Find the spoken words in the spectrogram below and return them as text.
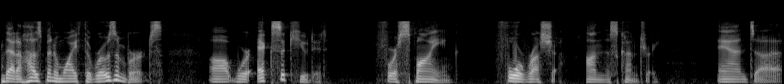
that a husband and wife, the Rosenbergs, uh, were executed for spying for Russia on this country. And uh,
